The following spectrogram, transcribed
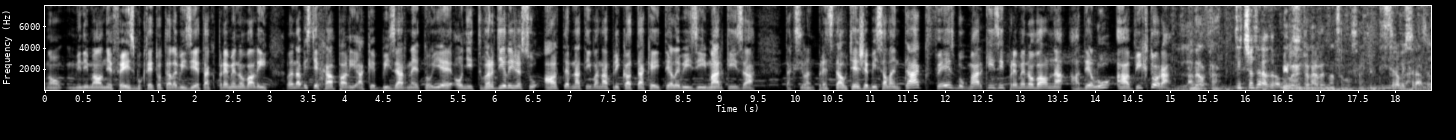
No, minimálne Facebook tejto televízie tak premenovali, len aby ste chápali, aké bizarné to je. Oni tvrdili, že sú alternatíva napríklad takej televízii Markíza. Tak si len predstavte, že by sa len tak Facebook Markízy premenoval na Adelu a Viktora. Adelka, Ty čo teraz robíš? milujem ťa najviac na celom svete. Ty si robíš srandu.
